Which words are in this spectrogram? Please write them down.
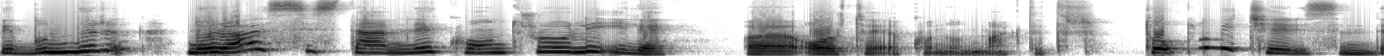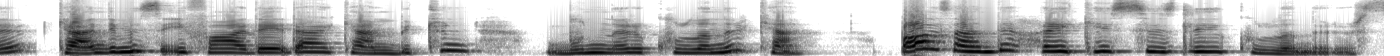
ve bunların nöral sistemle kontrolü ile e, ortaya konulmaktadır. Toplum içerisinde kendimizi ifade ederken bütün bunları kullanırken Bazen de hareketsizliği kullanırız.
